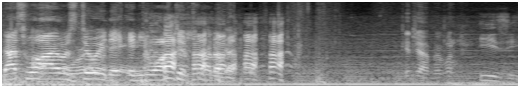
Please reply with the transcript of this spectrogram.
That's why I was doing it and you walked in front of it. Good job, everyone. Easy.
